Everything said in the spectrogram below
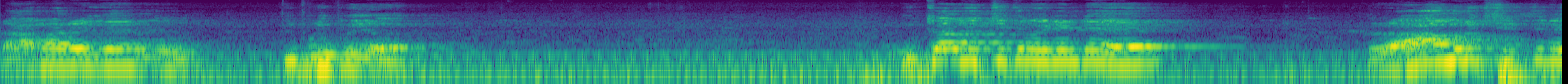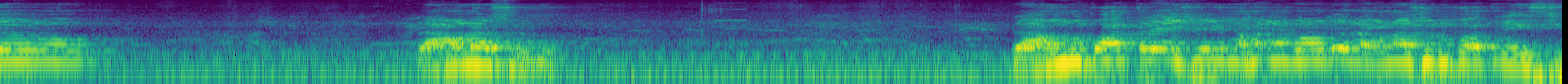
రామారావు గారు ఇమిడిపోయేవారు. ఇంకా విచిత్రం ఏంటంటే రాముడికి శత్రుడు ఎవరు? రావణాసురుడు. రాముడు పాత్ర వేసేది మహానుభావుడు రావణాసురుడు పాత్ర వేసి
